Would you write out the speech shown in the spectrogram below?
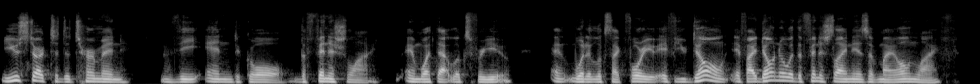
you start to determine the end goal, the finish line, and what that looks for you and what it looks like for you. If you don't, if I don't know what the finish line is of my own life,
